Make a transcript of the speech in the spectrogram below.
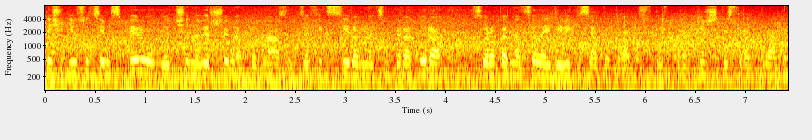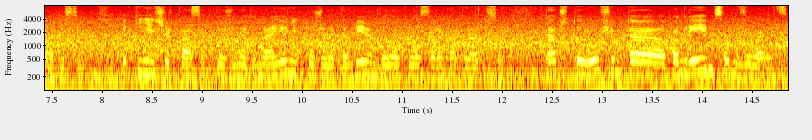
1971 год, на вершинах у нас зафиксирована температура 41,9 градуса, то есть практически 42 градуса. И в Кине-Черкасах тоже в этом районе, тоже в это время было около 40 градусов. Так что, в общем-то, погреемся, называется.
